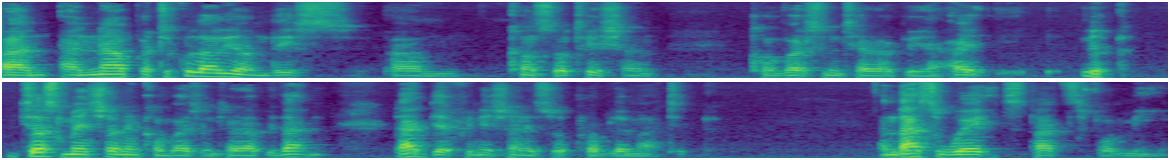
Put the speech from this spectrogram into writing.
And and now, particularly on this um, consultation, conversion therapy, I look just mentioning conversion therapy. That that definition is so problematic, and that's where it starts for me.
